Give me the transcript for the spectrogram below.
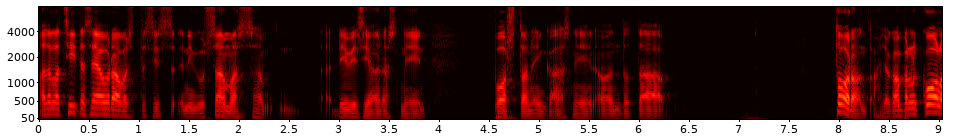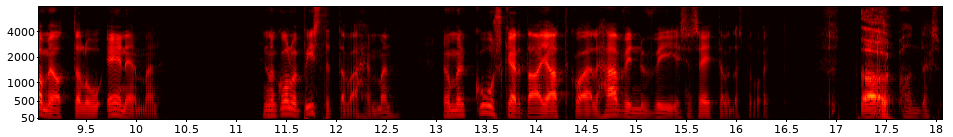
ajatellaan, siitä seuraava sitten siis niinku samassa divisioonassa, niin Bostonin kanssa, niin on tota Toronto, joka on pelannut kolme ottelua enemmän. Niillä on kolme pistettä vähemmän. Ne on mennyt kuusi kertaa jatkoajalle, hävinnyt viisi ja 17 voittoa. Anteeksi.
